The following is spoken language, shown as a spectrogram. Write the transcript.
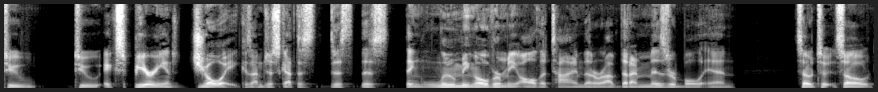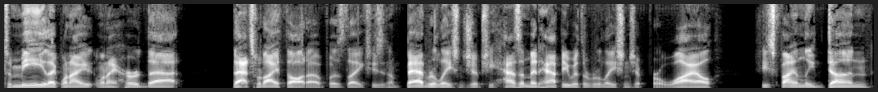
to to experience joy because I'm just got this this this thing looming over me all the time that are that I'm miserable in. So to so to me, like when I when I heard that, that's what I thought of was like she's in a bad relationship. She hasn't been happy with the relationship for a while. She's finally done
